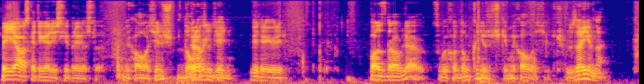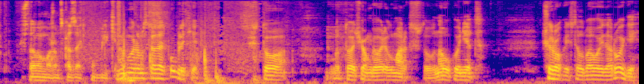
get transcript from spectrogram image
И я вас категорически приветствую. Михаил Васильевич, добрый день. Дмитрий Юрьевич. Поздравляю с выходом книжечки, Михаил Васильевич. Взаимно. Что мы можем сказать публике? Мы можем сказать публике, что вот то, о чем говорил Маркс, что в науку нет широкой столбовой дороги,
